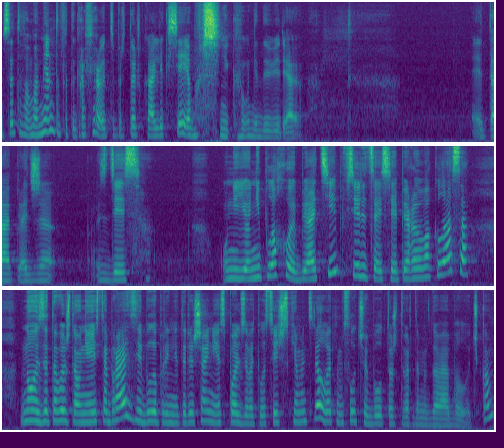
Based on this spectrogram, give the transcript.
С этого момента фотографировать теперь только Алексея, я больше никому не доверяю. Это, опять же, здесь у нее неплохой биотип, все рецессии первого класса, но из-за того, что у нее есть абразии, было принято решение использовать пластический материал. В этом случае была тоже твердомозговая оболочка.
